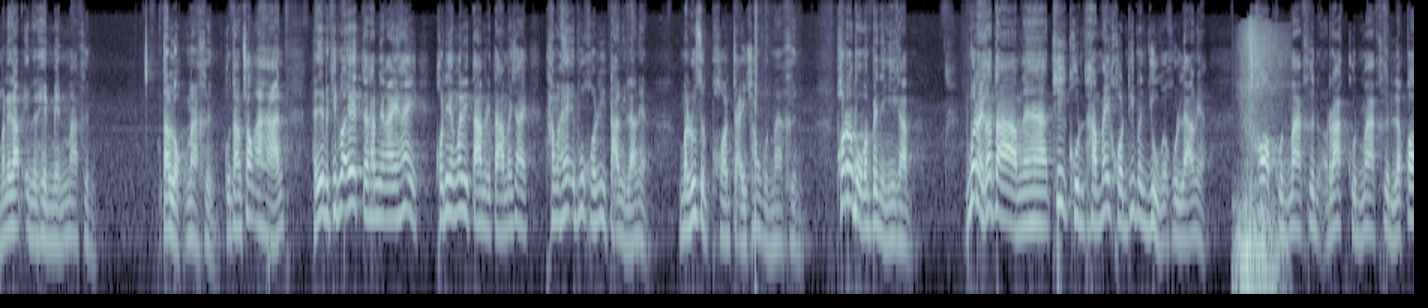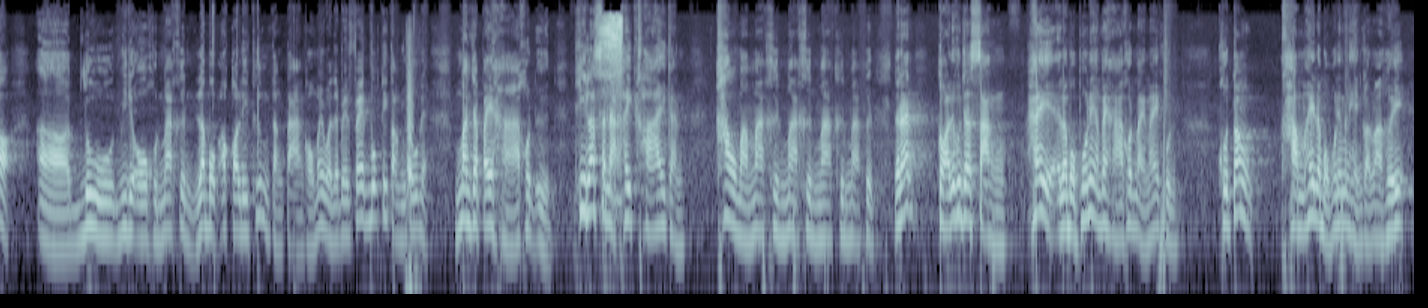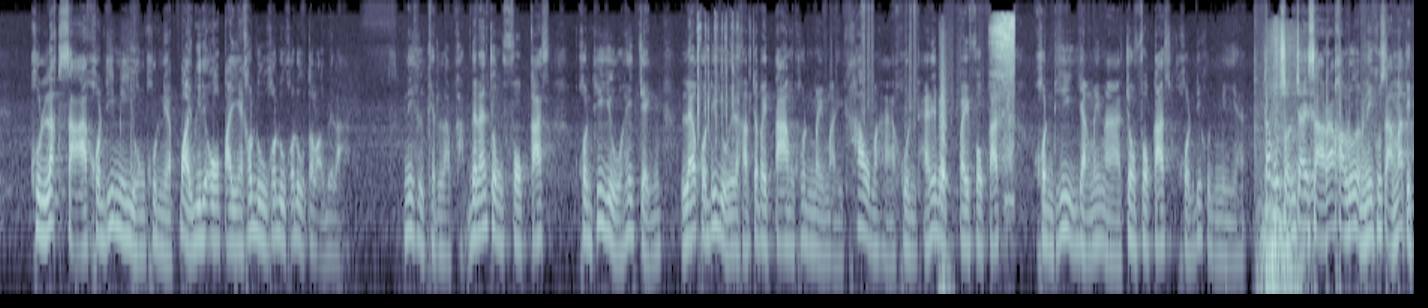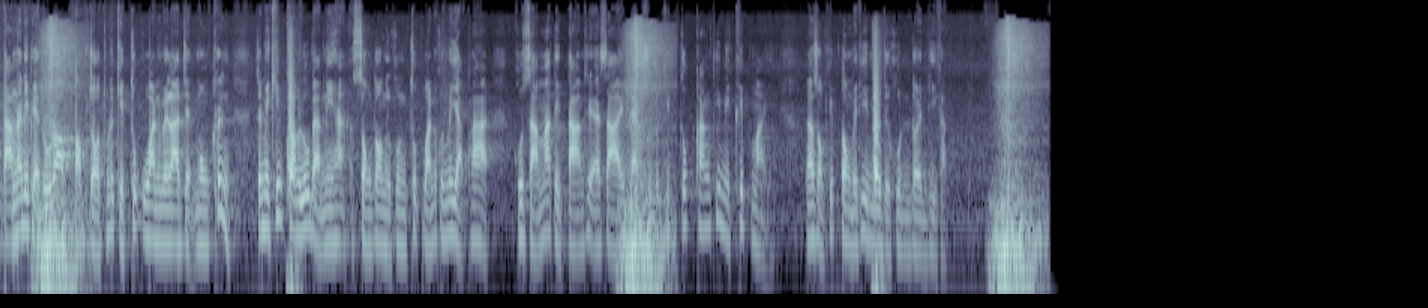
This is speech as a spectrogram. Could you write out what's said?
มันได้รับเอนเตอร์เทนเมนต์มากขึ้น ตลกมากขึ้น คุณทำช่องอาหารแทนที่จะไปคิดว่าเอ๊ะจะทำยังไงให้คนที่ยังไม่ติดตามติดตามไม่ใช่ทำให้ผู้คนที่ติดตามอยู่แล้วเนี่ยมันรู้สึกพอใจช่องคุณมากขึ้น เพราะระบบมันเป็นอย่างนี้ครับ เมื่อไหร่ก็ตามนะฮะที่คุณทำให้คนที่มันอยู่กับคุณแล้วเนี่ยชอบคุณมากขึ้น รักคุณมากขึ้น แล้วก็ดูวิดีโอคุณมากขึ้น ระบบอัลกอริทึมต่างๆ ของไม่ว่าจะเป็น Facebook TikTok YouTube เนี่ยมันจะไปหาคนอื่นที่ลักษณะคล้ายๆกัน เข้ามามากขึ้นมากขึ้นมากขึ้นมากขึ้น ดังนั้นก่อนที่คุณจะสั่งให้ระบบพวกนี้ไปหาคนใหม่มาให้คุณ คุณต้องทำให้ระบบพวกนี้มันเห็นก่อนว่า เฮ้ย คุณรักษาคนที่มีอยู่ของคุณเนี่ยปล่อยวิดีโอไปยังไงเขาดูเขาดูเขาดูตลอดเวลา นี่คือเคล็ดลับครับ ดังนั้นจงโฟกัสคนที่อยู่ให้เจ๋ง แล้วคนที่อยู่นี่แหละครับ จะไปตามคนใหม่ ๆ เข้ามาหาคุณ แทนที่ไปไปโฟกัส คนที่ยังไม่มาจงโฟกัสคนที่คุณมีฮะถ้าคุณสนใจสาระความรู้แบบนี้คุณสามารถติดตามได้ที่เพจรู้รอบตอบโจทย์ธุรกิจทุกวันเวลา7จ็ดโมงครึ่งจะมีคลิปความรู้แบบนี้ฮะส่งตรงถึงคุณทุกวันถ้าคุณไม่อยากพลาด คุณสามารถติดตามที่แอสไซน์แบ็กธุรกิจทุกครั้งที่มีคลิปใหม่ แล้วส่งคลิปตรงไปที่มือถือคุณโดยทันทีครับ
